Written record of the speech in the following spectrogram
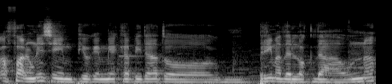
a fare un esempio che mi è capitato prima del lockdown.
